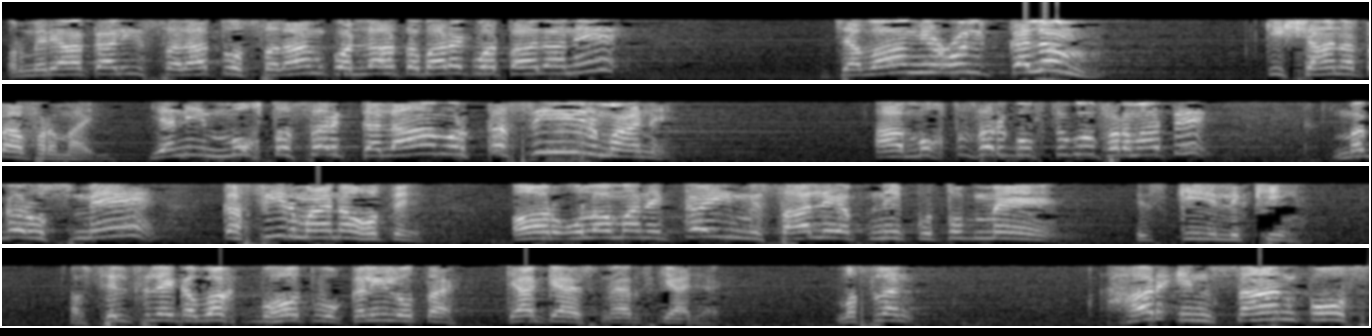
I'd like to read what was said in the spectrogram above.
اور میرے اکالی سلاط والسلام کو اللہ تبارک و تعالی نے جوام القلم کی شان عطا فرمائی یعنی مختصر کلام اور کثیر معنی۔ آپ مختصر گفتگو فرماتے، مگر اس میں کثیر معنی ہوتے۔ اور علماء نے کئی مثالیں اپنی کتب میں اس کی لکھی اب سلسلے کا وقت بہت وہ کلیل ہوتا ہے، کیا کیا اس میں عرض کیا جائے۔ مثلا، ہر انسان کو اس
